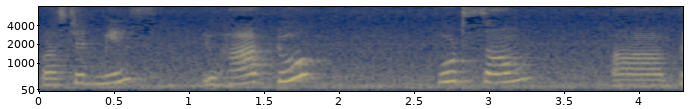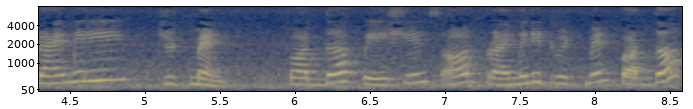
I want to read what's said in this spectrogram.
First aid means you have to put some uh, primary treatment for the patients or primary treatment for the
